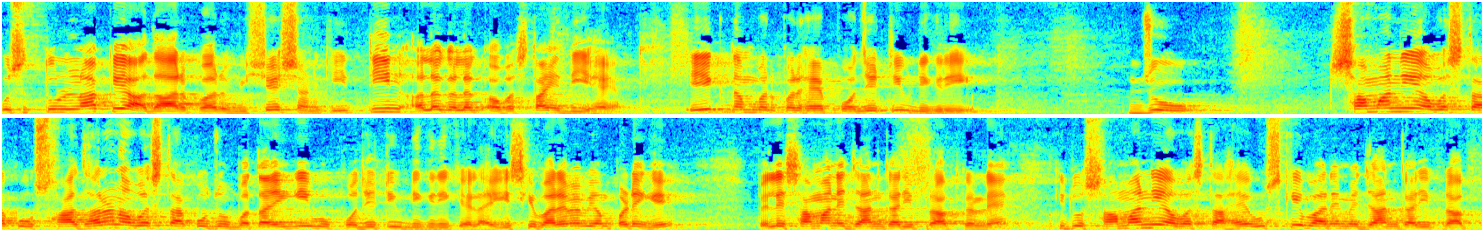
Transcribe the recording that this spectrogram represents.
उस तुलना के आधार पर विशेषण की तीन अलग अलग अवस्थाएँ दी है। एक नंबर पर है पॉजिटिव डिग्री जो सामान्य अवस्था को, साधारण अवस्था को जो बताएगी वो पॉजिटिव डिग्री कहलाएगी। इसके बारे में भी हम पढ़ेंगे। पहले सामान्य जानकारी प्राप्त कर लें कि जो सामान्य अवस्था है, उसके बारे में जानकारी प्राप्त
